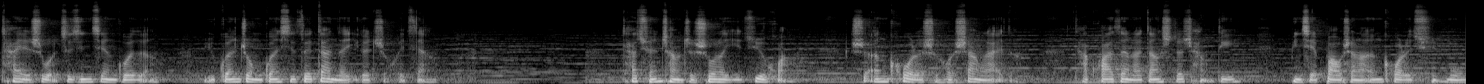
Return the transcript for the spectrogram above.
他也是我至今见过的与观众关系最淡的一个指挥家。他全场只说了一句话，是恩阔的时候上来的，他夸赞了当时的场地，并且报上了恩阔的曲目。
